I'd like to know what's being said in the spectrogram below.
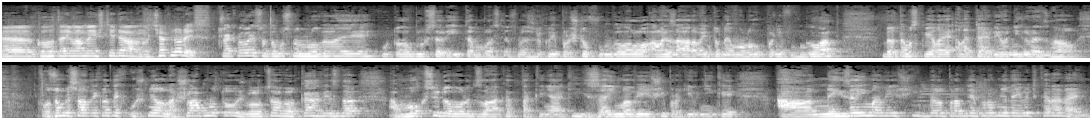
Eh, koho tady máme ještě dál? No Chuck Norris. Chuck Norris, o tom jsme mluvili u toho Bruselí, tam vlastně jsme řekli, proč to fungovalo, ale zároveň to nemohlo úplně fungovat. Byl tam skvělý, ale tehdy ho nikdo neznal. V 80. letech už měl našlápnuto, už byl docela velká hvězda a mohl si dovolit zlákat taky nějaký zajímavější protivníky. A nejzajímavější byl pravděpodobně David Carradine.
